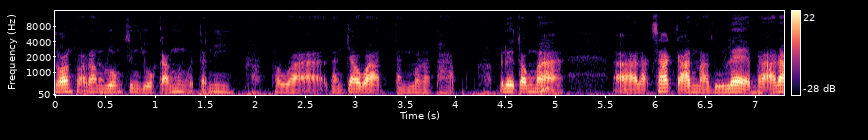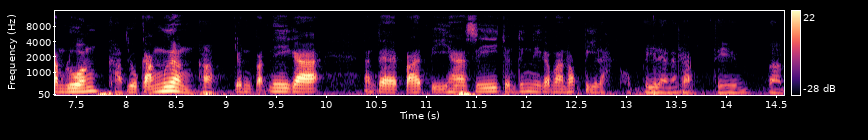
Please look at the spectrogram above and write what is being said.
สรพระรามหลวงซึ่งอยู่กลางเมืองปัตตานีครับเพราะว่าท่านเจ้าวาดท่านมรณภาพครับก็เลยต้องมาอ่ารักษาการมาดูแลพระอารามหลวงครับอยู่กลางเมืองครับจนปัจจุบันก็ ตั้งแต่ปลายปี54จนถึงนี้ก็ประมาณ6ปีละหกปีแล้วนะครับ ที่แบบ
